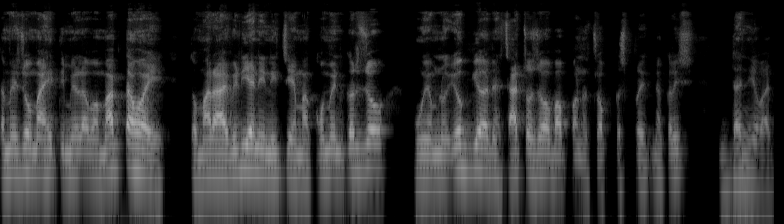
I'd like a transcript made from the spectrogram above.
તમે જો માહિતી મેળવવા માંગતા હોય તો મારા આ વિડીયાની નીચે એમાં કોમેન્ટ કરજો. હું એમનો યોગ્ય અને સાચો જવાબ આપવાનો ચોક્કસ પ્રયત્ન કરીશ. ધન્યવાદ.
